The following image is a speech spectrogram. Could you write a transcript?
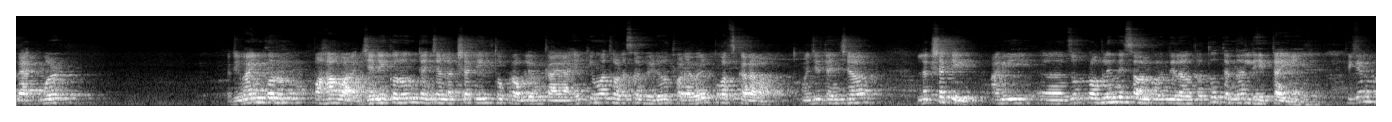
बॅकवर्ड रिवाइंड करून पाहावा जेणेकरून त्यांच्या लक्षात येईल तो प्रॉब्लेम काय आहे किंवा थोडासा व्हिडिओ थोडा वेळ पॉज करावा. म्हणजे त्यांच्या लक्षात येईल आणि जो प्रॉब्लेम मी सॉल्व्ह करून दिला होता तो त्यांना लिहिता येईल. ठीक आहे ना?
